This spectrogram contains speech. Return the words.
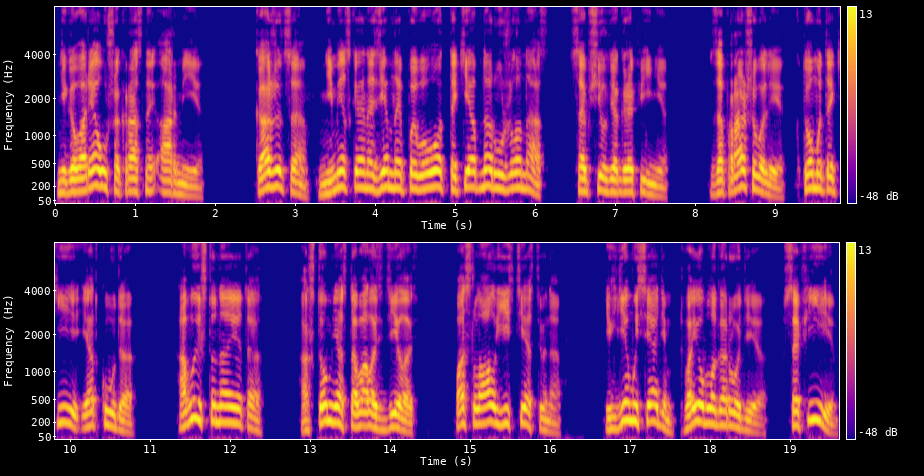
не говоря уж о Красной Армии. Кажется, немецкое наземное ПВО таки обнаружило нас, сообщил я графине. Запрашивали, кто мы такие и откуда. А вы что на это? А что мне оставалось делать? Послал, естественно. И где мы сядем, твое благородие? В Софии?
